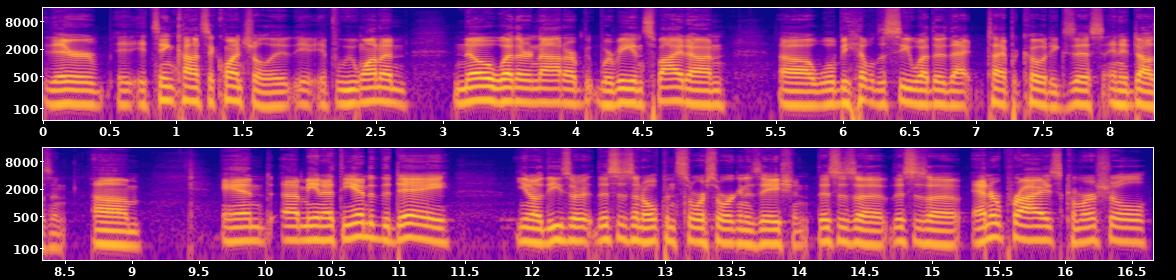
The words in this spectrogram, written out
there, it- it's inconsequential. It- if we want to know whether or not our, we're being spied on, uh, we'll be able to see whether that type of code exists, and it doesn't. Um, and I mean, at the end of the day, you know, these are this is an open source organization. This is a this is a enterprise commercial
